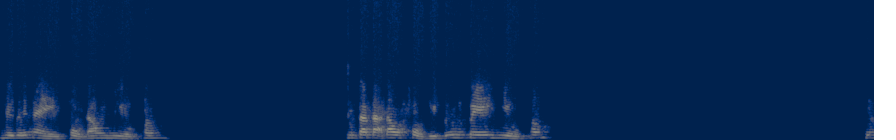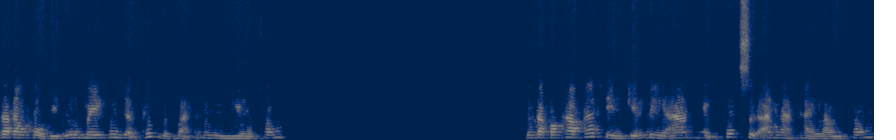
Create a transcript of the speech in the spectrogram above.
thế giới này khổ đau nhiều không? Chúng ta đã đau khổ vì u mê nhiều không? Chúng ta đau khổ vì u mê không nhận thức được bản thân mình nhiều không? Chúng ta có khao khát tìm kiếm bình an, hạnh phúc, sự an lạc hài lòng không?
